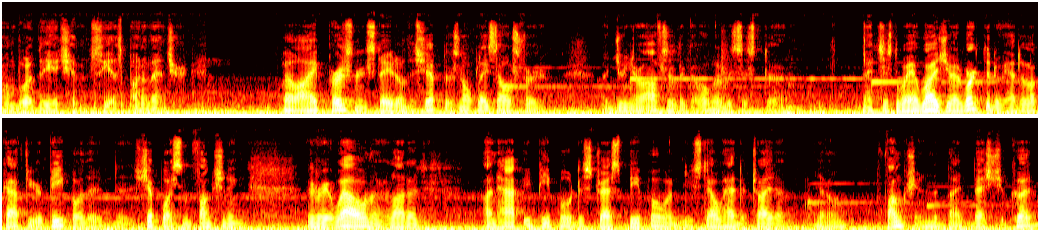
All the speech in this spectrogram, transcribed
on board the HMCS Bonaventure. Well, I personally stayed on the ship. There's no place else for a junior officer to go. It was just, uh, that's just the way it was. You had work to do. You had to look after your people. The, the ship wasn't functioning very well. There were a lot of unhappy people, distressed people, and you still had to try to, you know, function the best you could.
